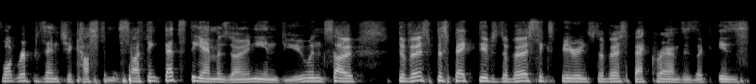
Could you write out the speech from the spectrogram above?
what represents your customers. So I think that's the Amazonian view. And so diverse perspectives, diverse experience, diverse backgrounds is, a, is,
